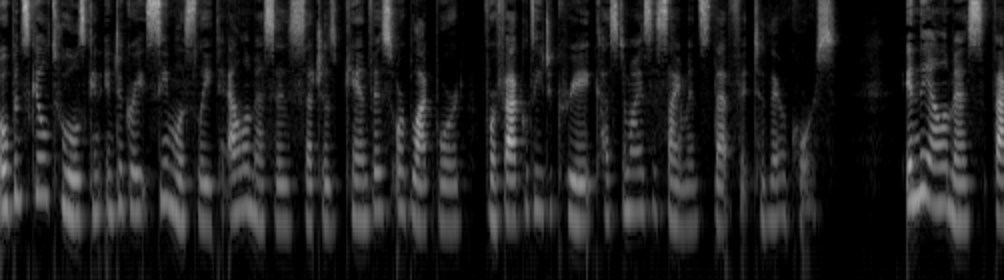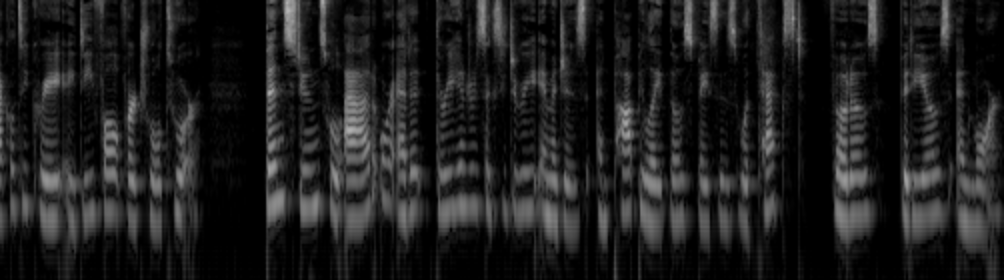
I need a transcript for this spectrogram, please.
OpenSkill tools can integrate seamlessly to LMSs such as Canvas or Blackboard for faculty to create customized assignments that fit to their course. In the LMS, faculty create a default virtual tour. Then students will add or edit 360 degree images and populate those spaces with text, photos, videos, and more.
